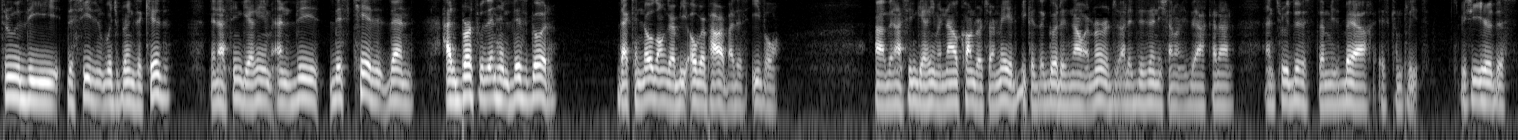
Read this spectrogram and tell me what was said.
through the the seed in which brings a kid, Menasim Gerim, and these, this kid then has birthed within him this good that can no longer be overpowered by this evil. Uh, and now converts are made because the good is now emerged. And through this, the Mizbeach is complete. So we see here this,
